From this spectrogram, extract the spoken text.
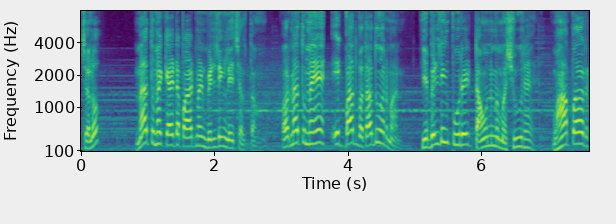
चलो, मैं तुम्हें कैट अपार्टमेंट बिल्डिंग ले चलता हूँ और मैं तुम्हें एक बात बता दूँ अरमान। ये बिल्डिंग पूरे टाउन में मशहूर है। वहाँ पर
